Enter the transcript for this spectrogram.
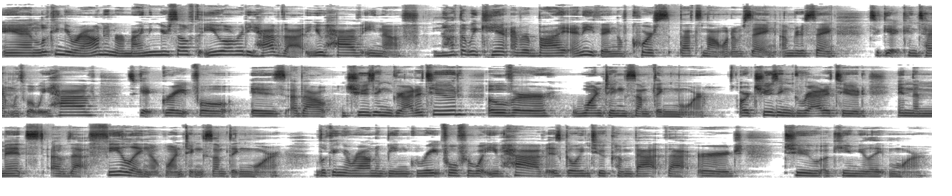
and looking around and reminding yourself that you already have that. You have enough. Not that we can't ever buy anything. Of course, that's not what I'm saying. I'm just saying to get content with what we have, to get grateful is about choosing gratitude over wanting something more or choosing gratitude in the midst of that feeling of wanting something more. Looking around and being grateful for what you have is going to combat that urge to accumulate more.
